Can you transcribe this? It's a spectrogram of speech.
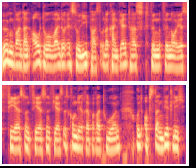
irgendwann dein Auto, weil du es so lieb hast oder kein Geld hast für, für Neues, fährst und fährst und fährst, es kommen die Reparaturen und ob es dann wirklich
